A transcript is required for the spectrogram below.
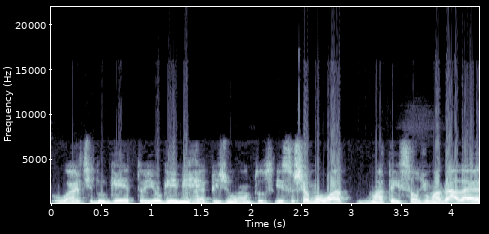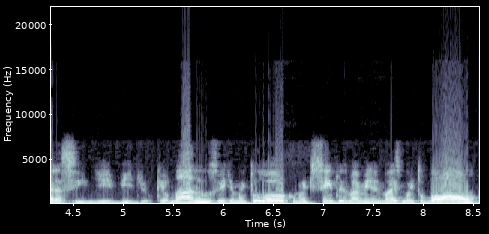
o Arte do Gueto e o Game Rap juntos. Isso chamou a, uma atenção de uma galera, assim, de vídeo. Que, mano, uns vídeos muito louco, muito simples, mas, mas muito bom.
